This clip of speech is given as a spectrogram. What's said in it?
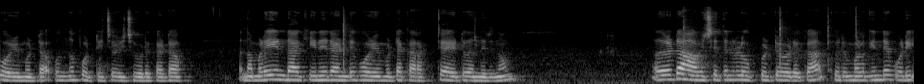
കോഴിമുട്ട ഒന്ന് പൊട്ടിച്ചൊഴിച്ച് കൊടുക്കാം കേട്ടോ നമ്മൾ ഉണ്ടാക്കിയതിന് രണ്ട് കോഴിമുട്ട കറക്റ്റായിട്ട് വന്നിരുന്നു. അതുകൊണ്ട് ആവശ്യത്തിനുള്ള ഉപ്പിട്ട് കൊടുക്കുക കുരുമുളകിന്റെ പൊടി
